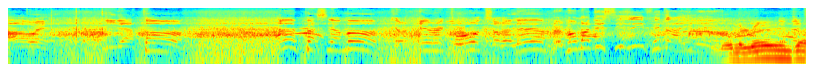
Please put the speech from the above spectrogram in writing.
ah ouais, il attend. patiemment que Eric Rowan se relève. Le moment décisif est arrivé. Roman Reigns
